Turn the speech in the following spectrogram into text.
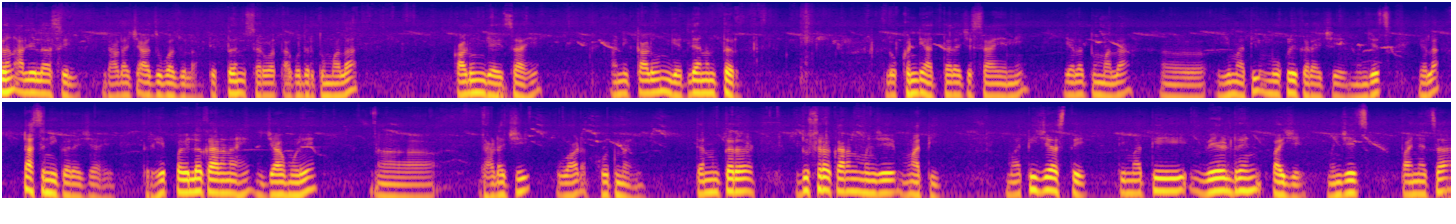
तण आलेलं असेल झाडाच्या आजूबाजूला ते तण सर्वात अगोदर तुम्हाला काढून घ्यायचं आहे. आणि काढून घेतल्यानंतर लोखंडी हाताराच्या सहाय्याने याला तुम्हाला ही माती मोकळी करायची आहे. म्हणजेच याला टाचणी करायची आहे. तर हे पहिलं कारण आहे ज्यामुळे झाडाची वाढ होत नाही. त्यानंतर दुसरं कारण म्हणजे माती. माती जी असते ती माती वेल ड्रेन पाहिजे. म्हणजेच पाण्याचा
